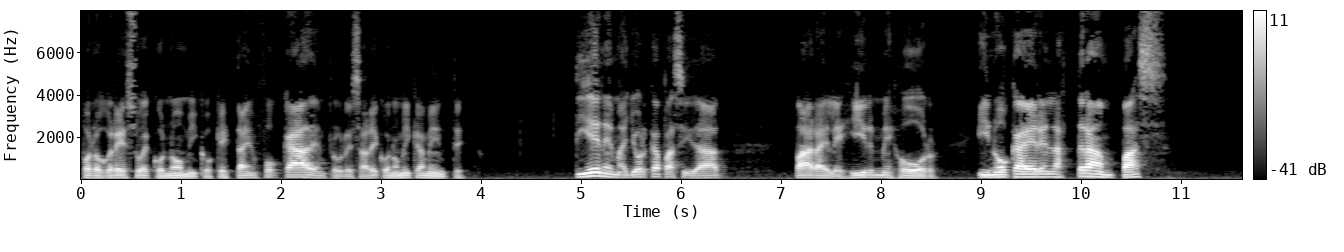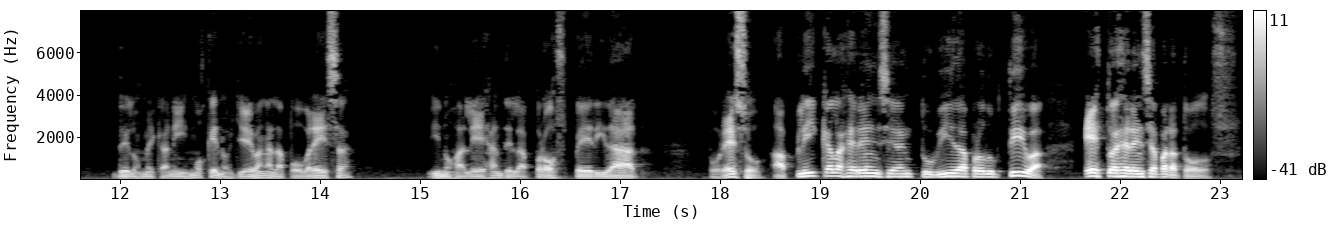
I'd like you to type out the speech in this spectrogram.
progreso económico, que está enfocada en progresar económicamente, tiene mayor capacidad para elegir mejor y no caer en las trampas de los mecanismos que nos llevan a la pobreza, y nos alejan de la prosperidad. Por eso, aplica la gerencia en tu vida productiva. Esto es gerencia para todos.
